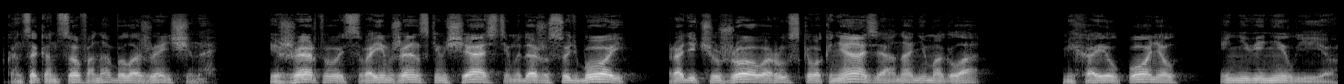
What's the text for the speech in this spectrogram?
В конце концов, она была женщина, и жертвовать своим женским счастьем и даже судьбой ради чужого русского князя она не могла. Михаил понял и не винил ее.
